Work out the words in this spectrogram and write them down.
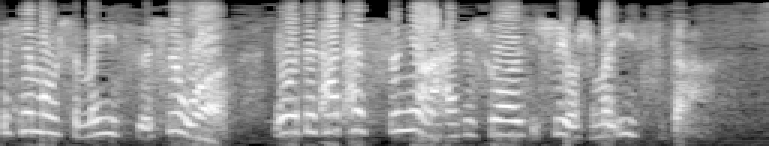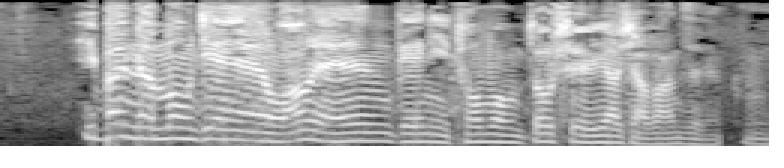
这些梦什么意思？是我因为对他太思念了，还是说是有什么意思的？一般的梦见亡人给你托梦都是要小房子的，嗯。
